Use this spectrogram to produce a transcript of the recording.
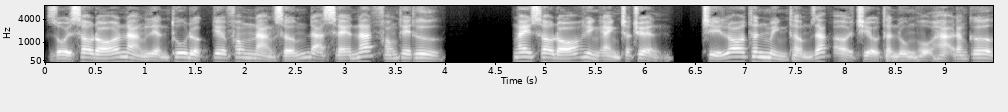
rồi sau đó nàng liền thu được kia phong nàng sớm đã xé nát phóng thê thư. Ngay sau đó hình ảnh chợt chuyển, chỉ lo thân mình thẩm giác ở triều thần ủng hộ hạ đăng cơ.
